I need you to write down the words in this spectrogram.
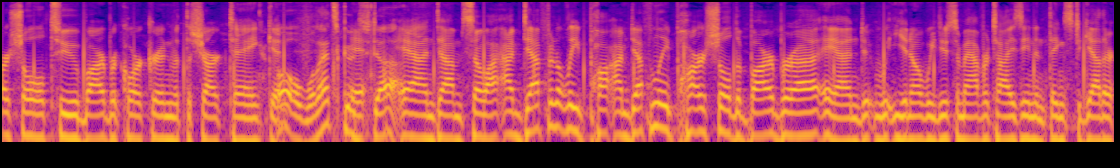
partial to Barbara Corcoran with the Shark Tank. And, Oh, well, that's good a- stuff. And um, so I, I'm definitely par- I'm definitely partial to Barbara, and we, you know we do some advertising and things together.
